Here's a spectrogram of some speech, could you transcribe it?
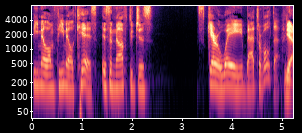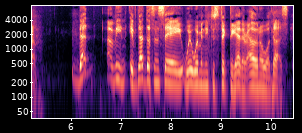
female on female kiss is enough to just scare away Bad Travolta. Yeah. That I mean, if that doesn't say we women need to stick together, I don't know what does.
